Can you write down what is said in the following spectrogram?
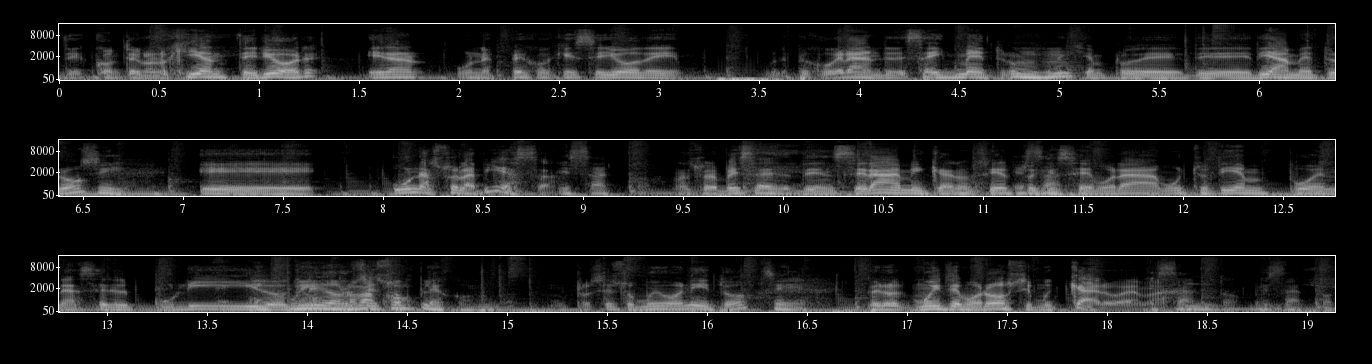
de- con tecnología anterior eran un espejo, qué sé yo, de un espejo grande, de 6 metros, por ejemplo, de, de diámetro. Sí. eh, una sola pieza. Exacto. Una sola pieza de, en cerámica, ¿no es cierto? Exacto. Que se demoraba mucho tiempo en hacer el pulido. El pulido, lo más complejo. Proceso muy bonito, Sí. pero muy demoroso y muy caro además. Exacto, exacto.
